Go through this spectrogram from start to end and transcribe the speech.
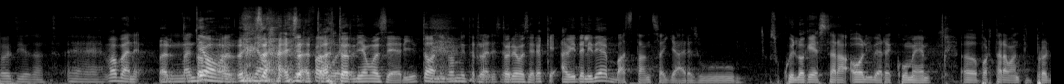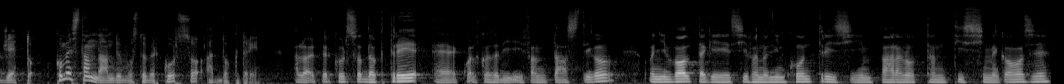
Oddio santo. Eh, va bene, Guarda, andiamo to- avanti. Andiamo, esatto, torniamo seri. Tony, fammi tornare to- Torniamo seri. Ok, avete le idee abbastanza chiare su, su quello che sarà Oliver e come uh, portare avanti il progetto. Come sta andando il vostro percorso a Doc 3? Allora, il percorso a Doc 3 è qualcosa di fantastico. Ogni volta che si fanno gli incontri si imparano tantissime cose,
